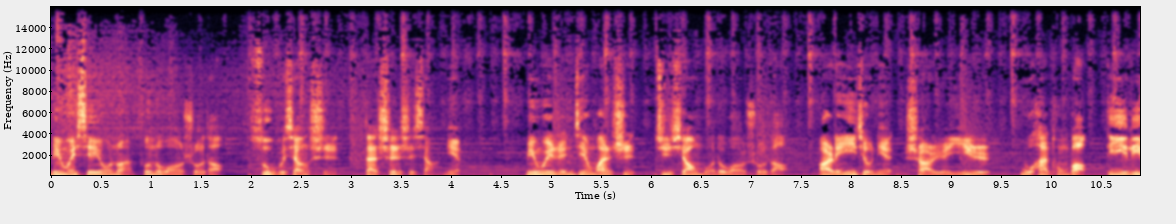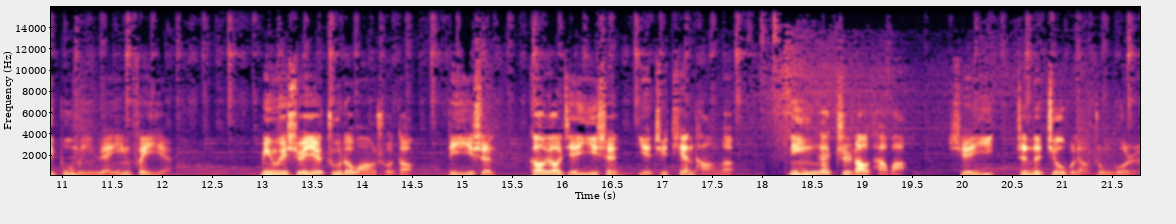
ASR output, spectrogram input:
名为先有暖风的网友说道：“素不相识，但甚是想念。”名为人间万事俱消磨的网友说道：“二零一九年十二月一日，武汉通报第一例不明原因肺炎。”名为雪野猪的网友说道：“李医生，高耀杰医生也去天堂了，您应该知道他吧？学医真的救不了中国人。”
